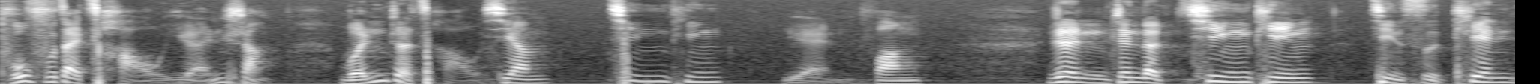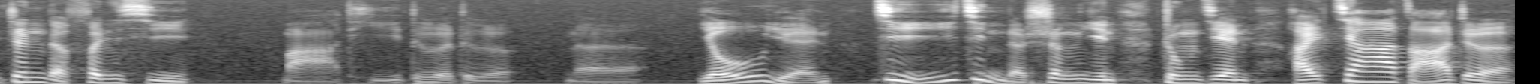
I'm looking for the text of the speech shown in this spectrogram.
匍匐在草原上，闻着草香，倾听远方，认真的倾听，近似天真的分析，马蹄嘚嘚，那由远及近的声音中间还夹杂着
